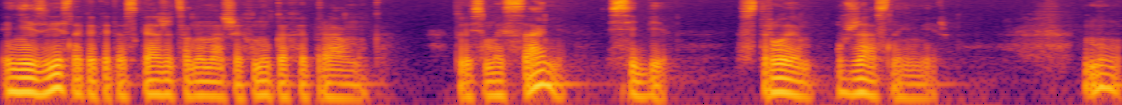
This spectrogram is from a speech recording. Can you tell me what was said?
И неизвестно, как это скажется на наших внуках и правнуках. То есть мы сами себе строим ужасный мир. Ну,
